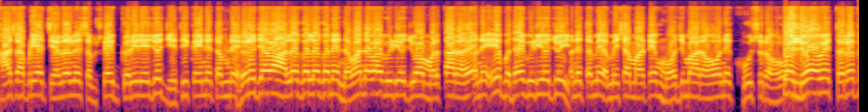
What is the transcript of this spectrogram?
ખાસ આપણી આ ચેનલ ને સબસ્ક્રાઇબ કરી લેજો, જેથી કરીને તમને દરરોજ આવા અલગ અલગ અને નવા નવા વીડિયો જોવા મળતા રહે અને એ બધા વીડિયો જોઈ અને તમે હંમેશા માટે મોજમાં રહો અને ખુશ રહો. તો લ્યો હવે તરત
